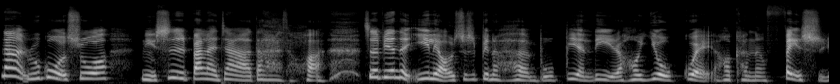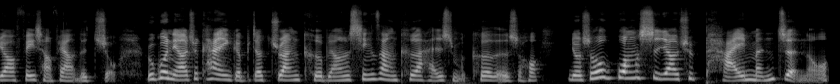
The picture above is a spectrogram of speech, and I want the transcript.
那如果说你是搬来加拿大的话，这边的医疗就是变得很不便利，然后又贵，然后可能费时要非常非常的久。如果你要去看一个比较专科，比方说心脏科还是什么科的时候，有时候光是要去排门诊哦，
